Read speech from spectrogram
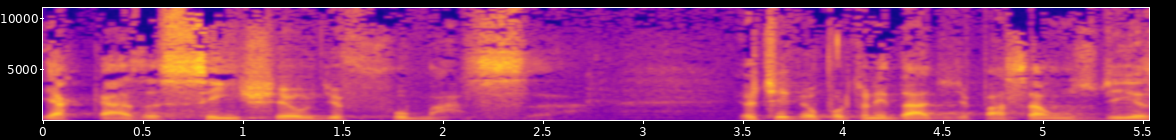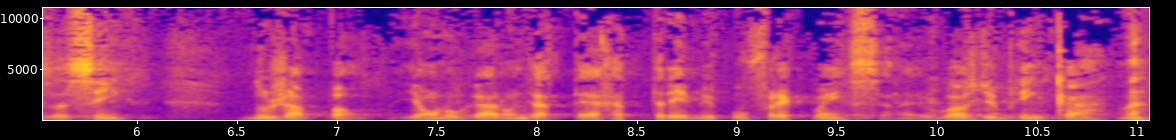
e a casa se encheu de fumaça. Eu tive a oportunidade de passar uns dias assim no Japão, e é um lugar onde a terra treme com frequência. Né? Eu gosto de brincar, né?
